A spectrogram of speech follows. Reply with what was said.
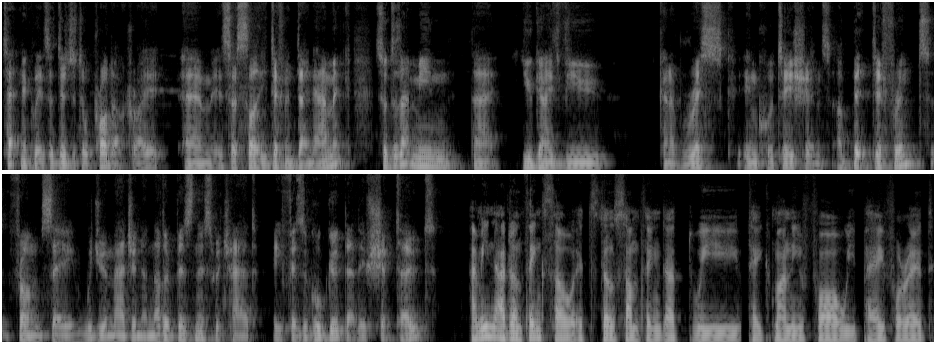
technically it's a digital product, right? Um, it's a slightly different dynamic. So does that mean that you guys view kind of risk in quotations a bit different from say would you imagine another business which had a physical good that they've shipped out I mean, I don't think so. It's still something that we take money for, we pay for it.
